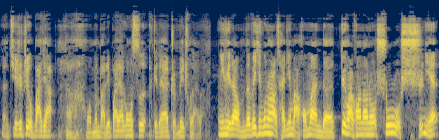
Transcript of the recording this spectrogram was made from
呃，其实只有八家啊，我们把这八家公司给大家准备出来了。你可以在我们的微信公众号“财经马红漫”的对话框当中输入“十年”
